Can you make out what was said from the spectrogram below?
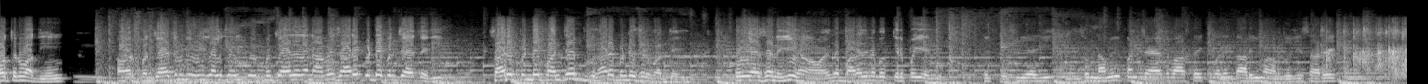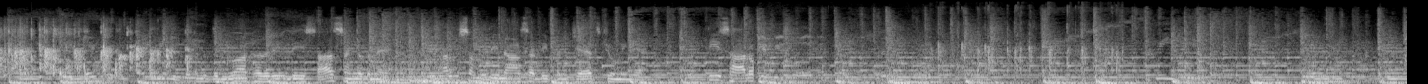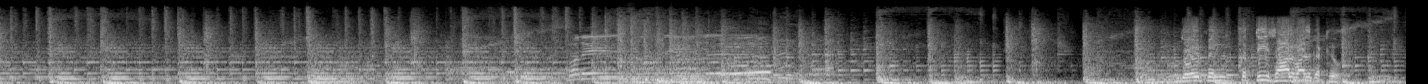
ਬਹੁਤ ਧੰਨਵਾਦੀ ਹਾਂ ਜੀ। ਔਰ ਪੰਚਾਇਤ ਨੂੰ ਵੀ ਇਹੀ ਗੱਲ ਕਹੀ, ਕੋਈ ਪੰਚਾਇਤ ਦਾ ਨਾਮ ਹੀ ਸਾਰੇ ਪਿੰਡੇ ਪੰਚਾਇਤ ਹੈ ਜੀ। ਸਾਰੇ ਪਿੰਡੇ ਪੰਚ ਹੈ, ਸਾਰੇ ਪਿੰਡੇ ਸਰਪੰਚ ਹੈ ਜੀ। ਕੋਈ ਐਸਾ ਨਹੀਂ ਜੀ, ਹਾਂ, ਇਹ ਤਾਂ ਮਹਾਰਾਜ ਨੇ ਬਹੁਤ ਕਿਰਪਾ ਹੀ ਹੈ ਜੀ। ਤੇ ਖੁਸ਼ੀ ਹੈ ਜੀ। ਸੋ ਨਵੀਂ ਪੰਚਾਇਤ ਵਾਸਤੇ ਇੱਕ ਵਾਰੀ ਤਾੜੀ ਮਾਰ ਦਿਓ ਜੀ ਸਾਰੇ। ਦੁਲਵਾ ਖਦਰੀ ਦੀ ਸਾਧ ਸੰਗਤ ਨੇ ਸਰਬਸੰਮਤੀ ਨਾਲ ਸਾਡੀ ਪੰਚਾਇਤ ਚੁਣੀ ਹੈ। 30 ਸਾਲ ਪਿੰਡ 31 ਸਾਲ ਬਾਅਦ ਇਕੱਠੇ ਹੋ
